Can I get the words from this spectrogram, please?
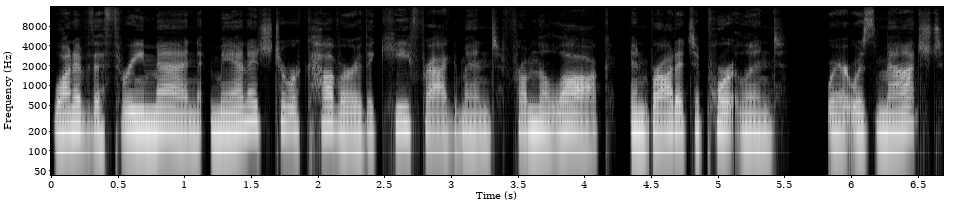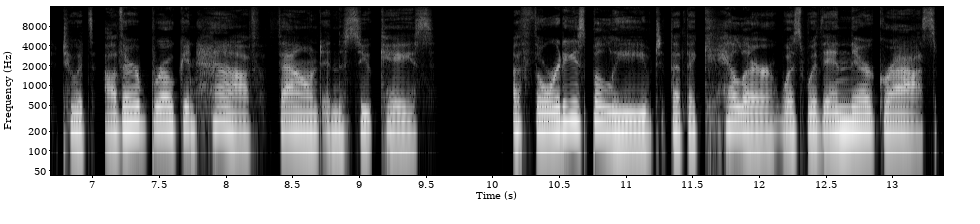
One of the three men managed to recover the key fragment from the lock and brought it to Portland, where it was matched to its other broken half found in the suitcase. Authorities believed that the killer was within their grasp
